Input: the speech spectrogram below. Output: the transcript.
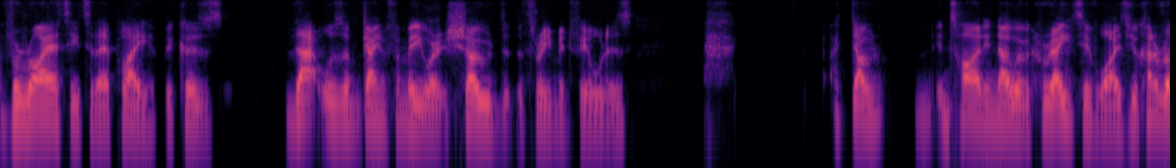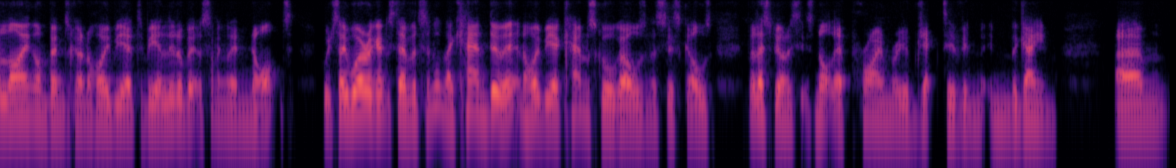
variety to their play. Because that was a game for me where it showed that the three midfielders. I don't entirely know whether creative wise you're kind of relying on Bentancur and Højbjerg to be a little bit of something they're not which they were against Everton, and they can do it. And Højbjerg can score goals and assist goals, but let's be honest, it's not their primary objective in in the game. Um,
